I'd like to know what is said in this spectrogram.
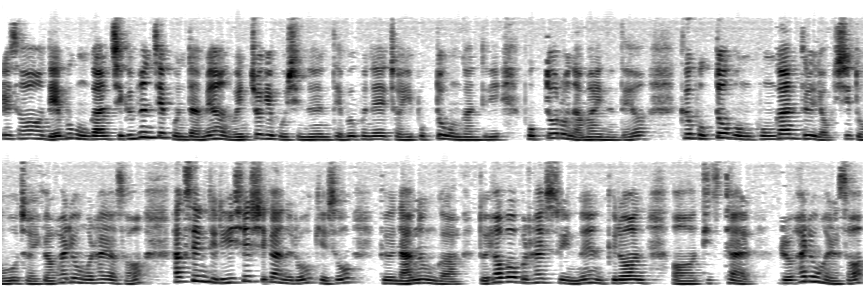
그래서 내부 공간 지금 현재 본다면 왼쪽에 보시는 대부분의 저희 복도 공간들이 복도로 남아 있는데요. 그 복도 공간들 역시도 저희가 활용을 하여서 학생들이 실시간으로 계속 그 나눔과 또 협업을 할 수 있는 그런 어, 디지털 를 활용하여서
